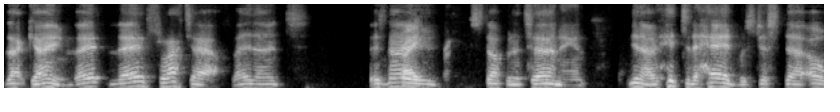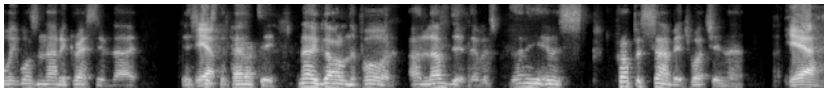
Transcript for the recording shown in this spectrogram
that game; they they're flat out. They don't. There's no Right. stopping and turning, and you know, hit to the head was just uh, oh, it wasn't that aggressive though. It's Yeah. just a penalty. No goal on the board. I loved it. There was it was proper savage watching that. Yeah,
